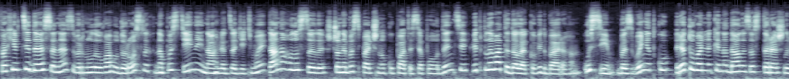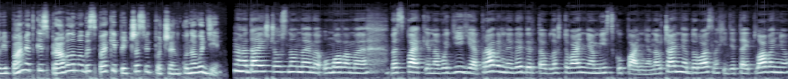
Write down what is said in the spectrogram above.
Фахівці ДСНС звернули увагу дорослих на постійний нагляд за дітьми та наголосили, що небезпечно купатися поодинці, відпливати далеко від берега. Усім без винятку рятувальники надали застережливі пам'ятки з правилами безпеки під час відпочинку на воді. Нагадаю, що основними умовами безпеки на воді є правильний вибір та облаштування місць купання, навчання дорослих і дітей плаванню,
